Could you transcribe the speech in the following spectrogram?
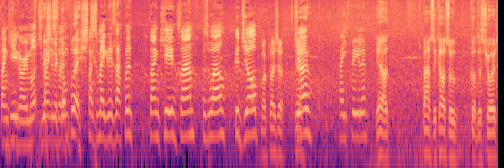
Thank, you. you. very much. Mission Thanks for- accomplished. thanks for making this happen. Thank you, Sam, as well. Good job. My pleasure. Joe, how you feeling? Yeah, I- Bouncy Castle got destroyed.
